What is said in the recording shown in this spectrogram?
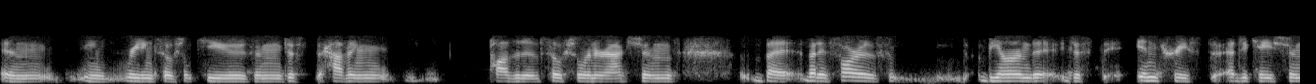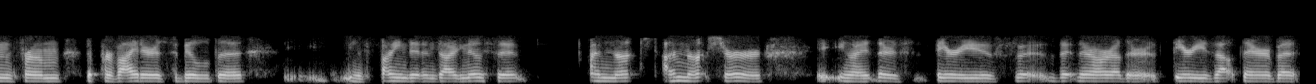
and you know reading social cues and just having positive social interactions. But but as far as beyond just increased education from the providers to be able to you know find it and diagnose it i'm not i'm not sure. You know, there's theories that there are other theories out there, but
